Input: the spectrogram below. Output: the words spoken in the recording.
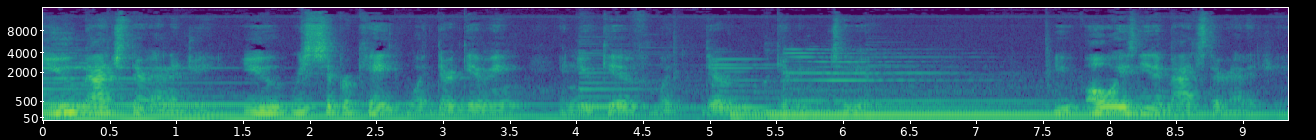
You match their energy. You reciprocate what they're giving and you give what they're giving to you. You always need to match their energy.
